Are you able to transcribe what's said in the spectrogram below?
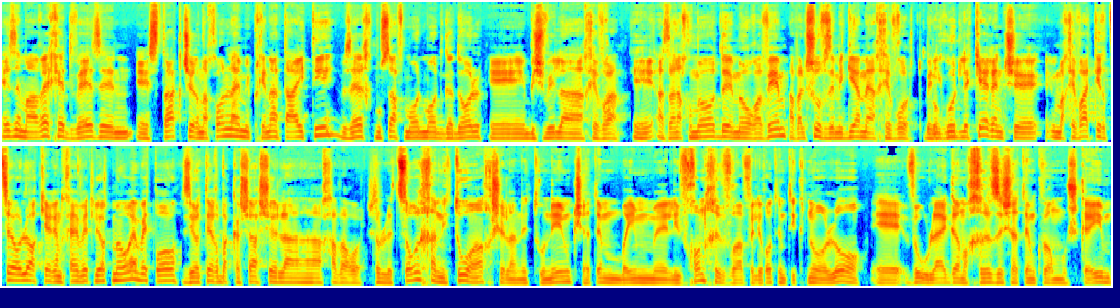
איזה מערכת ואיזה structure אה, נכון להם מבחינת ה-IT וזה ערך מוסף מאוד מאוד גדול בשביל החברה. אז אנחנו מאוד מעורבים אבל שוב זה מגיע מהחברות. בניגוד לקרן שאם החברה תרצה או לא הקרן חייבת להיות מעורבת פה זה יותר בקשה של החברות. עכשיו לצורך הניתוח של הנתונים כשאתם באים אה, לבחון חברה ולראות אם תקנו או לא אה, ואולי גם אחרי זה שאתם כבר מושקעים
